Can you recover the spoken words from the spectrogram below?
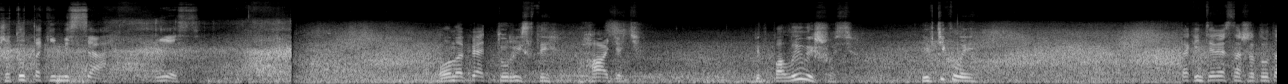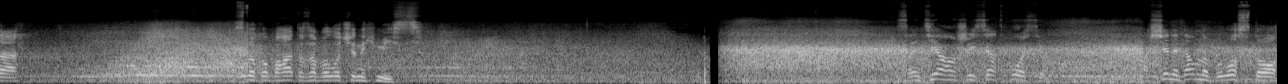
що тут такі місця є. Вон опять туристи гадять. Підпалили щось і втекли. Так інтересно, що тут а, стільки багато заболочених місць. Сантьяго 68. А ще недавно було 100.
